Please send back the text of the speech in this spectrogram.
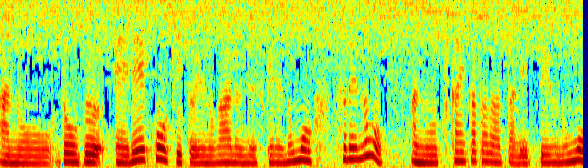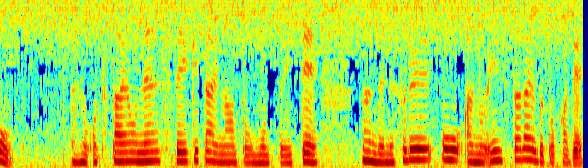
あの道具、え、冷凍機というのがあるんですけれどもそれのあの使い方だったりっていうのもあのお伝えをねしていきたいなと思っていてなんでねそれをあのインスタライブとかで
